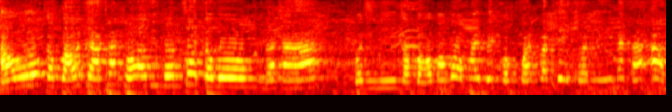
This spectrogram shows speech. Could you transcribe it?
เอากระเป๋าจากท่านผอวิมลโคตรวงศ์นะคะวันนี้กระเป๋ามามอบให้เป็นของขวัญวันเด็กวันนี้นะคะอ้าว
